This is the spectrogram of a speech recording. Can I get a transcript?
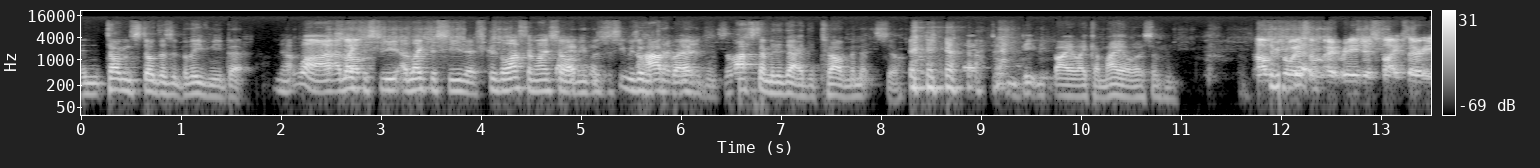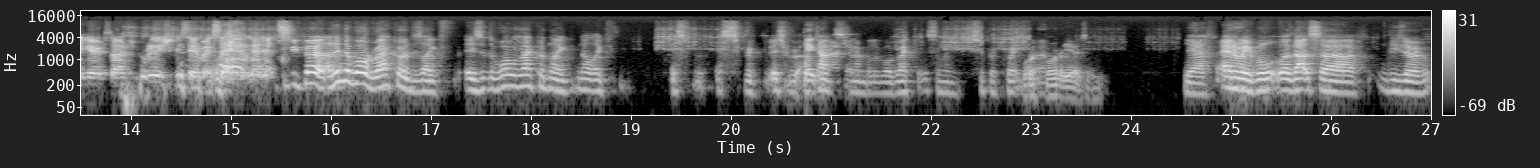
and Tom still doesn't believe me, but No, well, I'd like to see. I'd like to see this because the last time I saw him, he was he was over I've ten got minutes. evidence. The last time I did that, I did twelve minutes, so Tom beat me by like a mile or something. I'm To be throwing fair- some outrageous five thirty here, so I really should be saying about seven minutes. to be fair, I think the world record is like. Is it the world record? Like not like. It's it's it's. I can't Ridiculous. actually remember the world record. It's something super quick. Four but, um, forty or something. Yeah. Anyway, well, well, that's uh, these are,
